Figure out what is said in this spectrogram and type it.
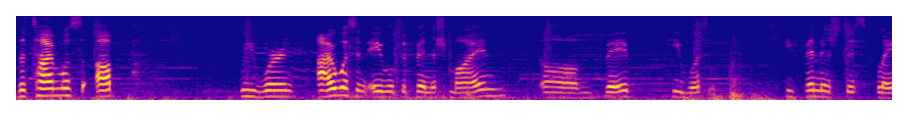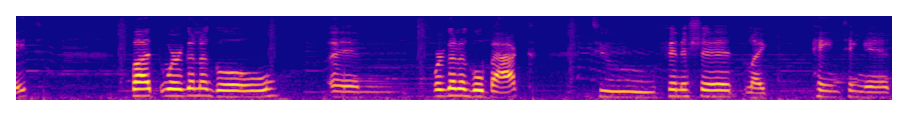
the time was up. We weren't. I wasn't able to finish mine. Um, babe, he wasn't. He finished his plate, but we're gonna go and we're gonna go back to finish it, like painting it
